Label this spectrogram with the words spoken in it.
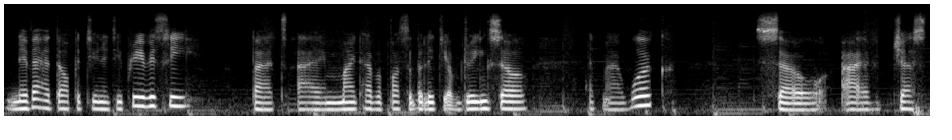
Never had the opportunity previously, but I might have a possibility of doing so at my work. So I've just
